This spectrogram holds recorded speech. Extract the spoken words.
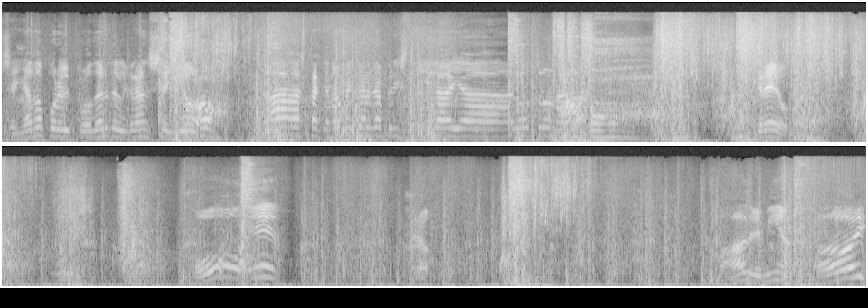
Sellado por el poder del gran señor. Hasta que no me carga Priscila y al otro nada. Creo. ¡Joder! Pero... ¡Madre mía! ¡Ay!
